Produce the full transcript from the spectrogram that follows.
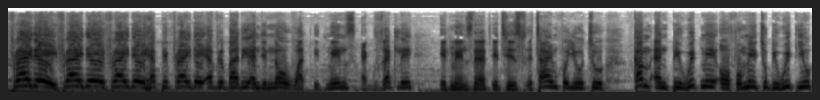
Friday, Friday, Friday, happy Friday, everybody. And you know what it means exactly? It means that it is time for you to come and be with me or for me to be with you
